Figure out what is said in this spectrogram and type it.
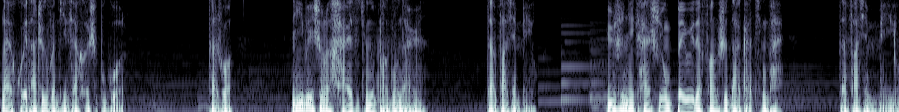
来回答这个问题再合适不过了。他说：“你以为生了孩子就能绑住男人，但发现没有。于是你开始用卑微的方式打感情牌，但发现没用。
